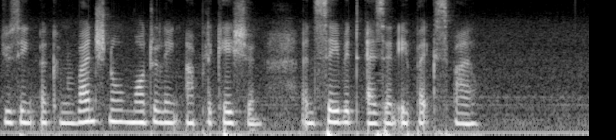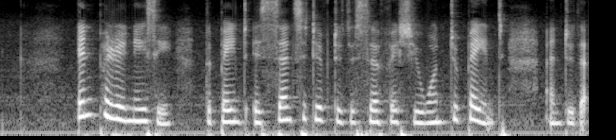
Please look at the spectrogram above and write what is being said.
using a conventional modeling application and save it as an EPix file. In Piranesi, the paint is sensitive to the surface you want to paint and to the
